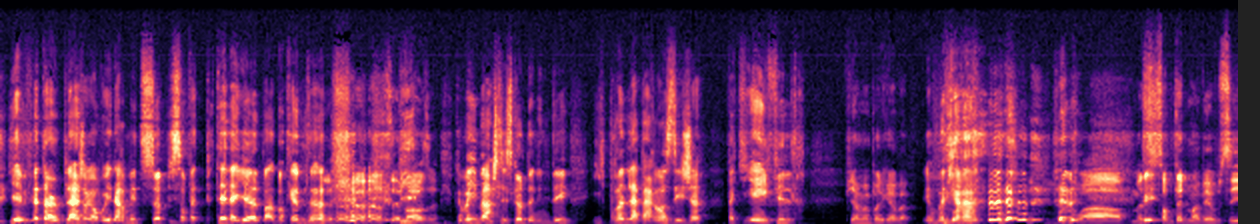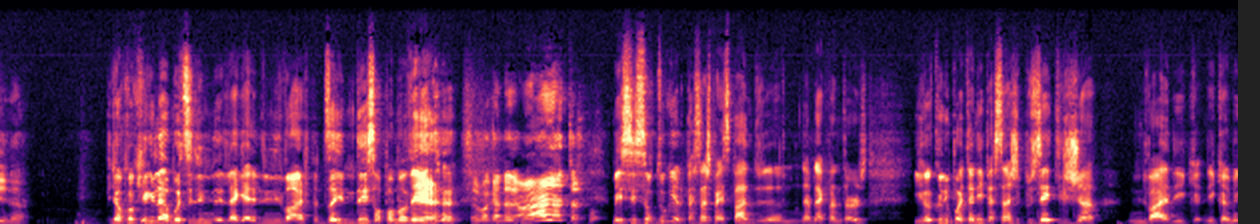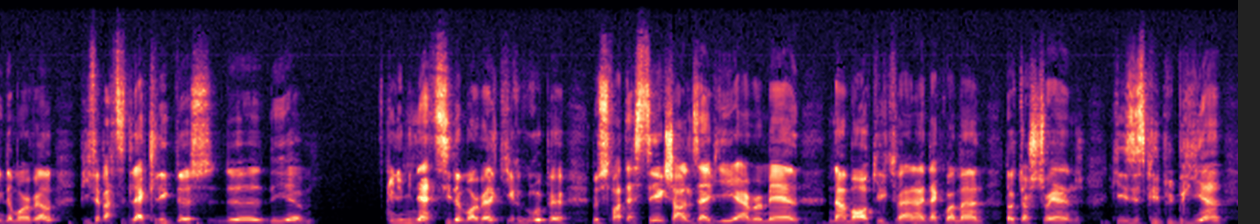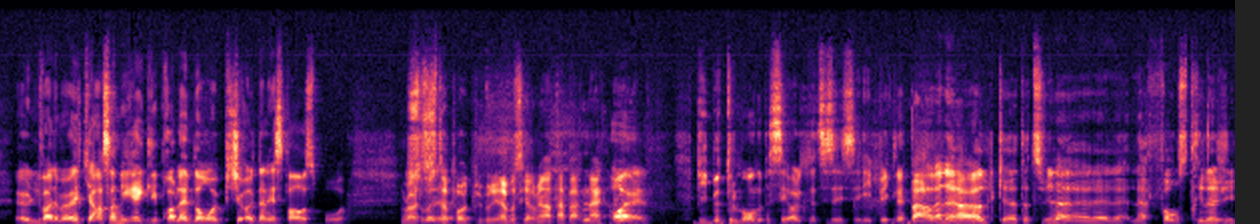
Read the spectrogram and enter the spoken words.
Ils avaient fait un plan, genre, ils ont envoyé une armée, tout ça, puis ils se sont fait péter la gueule par le Wakanda. c'est Puis- bon ça. Comment ils marchent, les Skrulls, donnent une idée Ils prennent l'apparence des gens. Fait qu'ils infiltrent. Puis il a même pas le capable. Ils ont pas de capable. Wow. Mais, Mais- ils sont peut-être mauvais aussi, là. Ils ont conquis la moitié de l'univers. Je peux te dire, une idée, ils sont pas mauvais. là. Le. Ah, touche pas. Mais c'est surtout que le personnage principal de, de Black Panthers, il est reconnu pour être un des personnages les plus intelligents de l'univers des, des comics de Marvel. Puis il fait partie de la clique de, de- des euh, Illuminati de Marvel qui regroupe euh, Monsieur Fantastique, Charles Xavier, Iron Man, Namor qui est l'équivalent d'Aquaman, Doctor Strange, qui est les esprits les plus brillants euh, l'univers de Marvel, qui ensemble ils règlent les problèmes, dont euh, pitcher Hulk dans l'espace pour. Ouais, Souvent, c'était euh, pas le plus brillant parce qu'il revient en tabarnak. Ouais. Puis il bute tout le monde parce que c'est Hulk, c'est épique là. Parlant de Hulk, euh, t'as-tu vu la, la, la- la fausse trilogie?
